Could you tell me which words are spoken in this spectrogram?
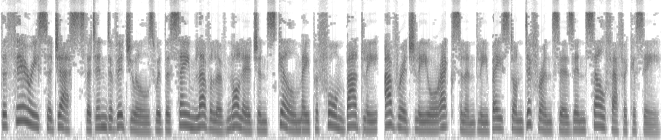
the theory suggests that individuals with the same level of knowledge and skill may perform badly, averagely or excellently based on differences in self-efficacy.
